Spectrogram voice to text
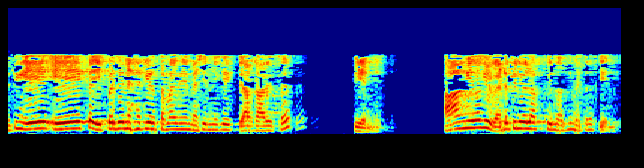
ඉතින් ඒ ඒක ඉපදෙන හැටියට තමයි මේ මැෂින් එකේ ක්‍රියාකාරීත්වය තියෙන්නේ. ආන් මේ වගේ වැඩපිළිවෙලක් තියෙනවත් මෙතන තියෙන්නේ.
